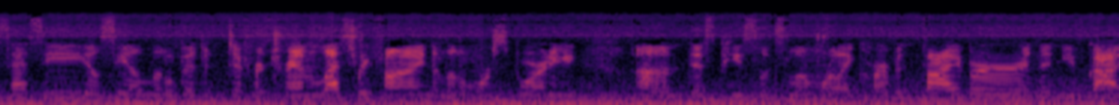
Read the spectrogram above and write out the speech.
XSE, you'll see a little bit of different trim, less refined, a little more sporty. Um, this piece looks a little more like carbon fiber, and then you've got,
